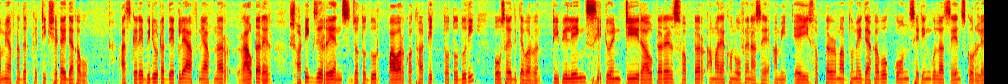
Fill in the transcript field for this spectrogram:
আমি আপনাদেরকে ঠিক সেটাই দেখাবো। আজকের এই ভিডিওটা দেখলে আপনি আপনার রাউটারের সঠিক যে রেঞ্জ যত দূর পাওয়ার কথা, ঠিক তত দূরই পৌঁছায় দিতে পারবেন। টিপিলিং সি টোয়েন্টি রাউটারের সফটওয়্যার আমার এখন ওপেন আছে। আমি এই সফটওয়্যারের মাধ্যমেই দেখাবো কোন সেটিংগুলো চেঞ্জ করলে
